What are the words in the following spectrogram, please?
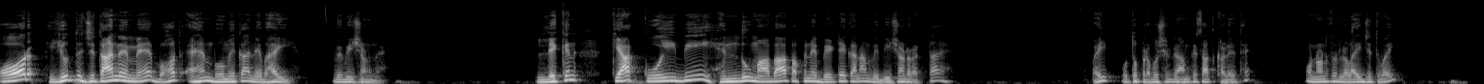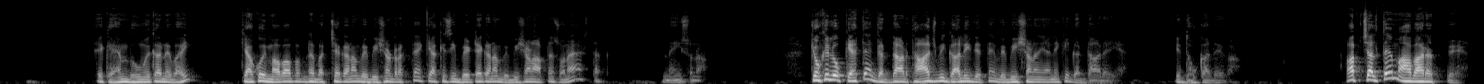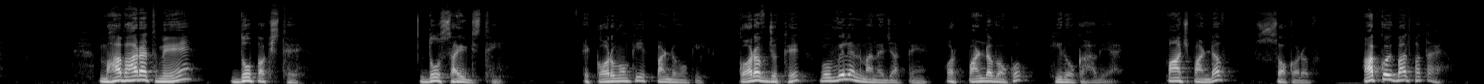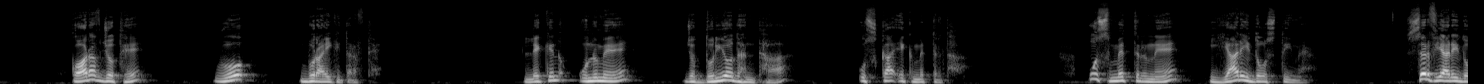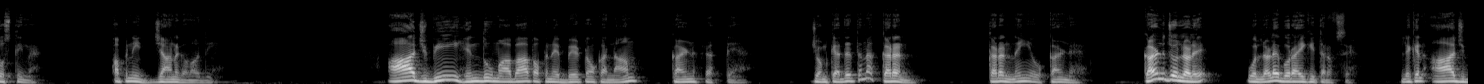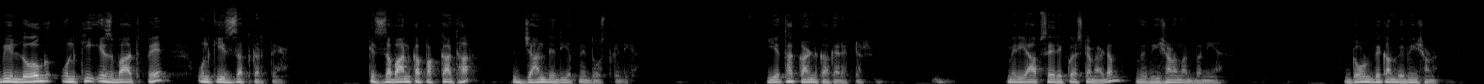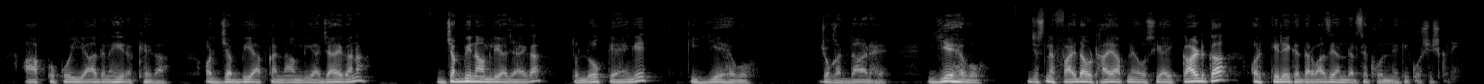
और युद्ध जिताने में बहुत अहम भूमिका निभाई विभीषण ने। लेकिन क्या कोई भी हिंदू माँ बाप अपने बेटे का नाम विभीषण रखता है? भाई, वो तो प्रभु श्री राम के साथ खड़े थे। उन्होंने तो लड़ाई जितवाई। एक अहम भूमिका निभाई। क्या कोई माँ बाप अपने बच्चे का नाम विभीषण रखते हैं? क्या किसी बेटे का नाम विभीषण आपने सुना है आज तक? नहीं सुना। क्योंकि लोग कहते हैं गद्दार था, आज भी गाली देते हैं, विभीषण यानी कि गद्दार है ये। धोखा देगा। अब चलते हैं महाभारत पे। महाभारत में दो पक्ष थे। दो साइड्स थी। एक कौरवों की, एक पांडवों की। कौरव जो थे, वो विलन माने जाते हैं और पांडवों को हीरो कहा गया है। पाँच पांडव, सौ कौरव। आपको एक बात पता है, कौरव जो थे, वो बुराई की तरफ़ थे। लेकिन उनमें जो दुर्योधन था, उसका एक मित्र था। उस मित्र ने यारी दोस्ती में, सिर्फ़ यारी दोस्ती में, अपनी जान गंवा दी। आज भी हिंदू माँ बाप अपने बेटों का नाम कर्ण रखते हैं। जो हम कह देते ना, करण। करण नहीं है, वो कर्ण है। कर्ण जो लड़े, वो लड़े बुराई की तरफ़ से। लेकिन आज भी लोग उनकी इस बात पे उनकी इज़्ज़त करते हैं कि जबान का पक्का था, जान दे दी अपने दोस्त के लिए। यह था कर्ण का कैरेक्टर। मेरी आपसे रिक्वेस्ट है मैडम, विभीषण मत बनिए। Don't become Vibhishan. आपको कोई याद नहीं रखेगा। और जब भी आपका नाम लिया जाएगा ना जब भी नाम लिया जाएगा तो लोग कहेंगे कि ये है वो, जो गद्दार है, ये है वो, जिसने फ़ायदा उठाया अपने ओसीआई कार्ड का और किले के दरवाजे अंदर से खोलने की कोशिश करी।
